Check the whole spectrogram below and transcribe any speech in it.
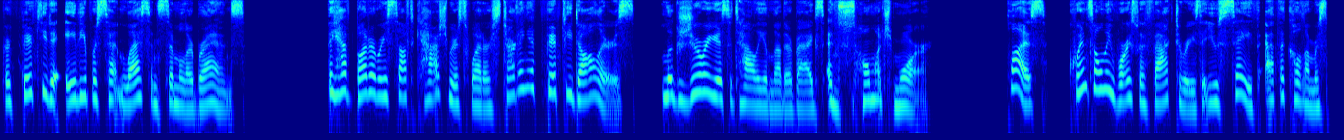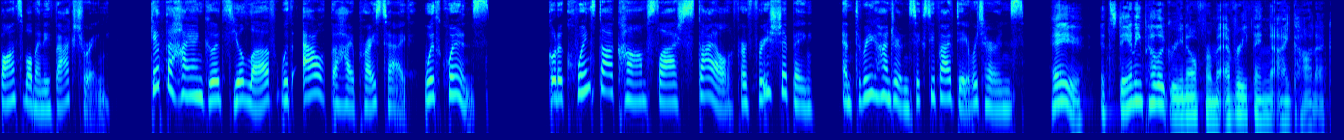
for 50 to 80% less than similar brands. They have buttery soft cashmere sweaters starting at $50, luxurious Italian leather bags, and so much more. Plus, Quince only works with factories that use safe, ethical, and responsible manufacturing. Get the high-end goods you'll love without the high price tag with Quince. Go to quince.com/style for free shipping and 365-day returns. Hey, it's Danny Pellegrino from Everything Iconic.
